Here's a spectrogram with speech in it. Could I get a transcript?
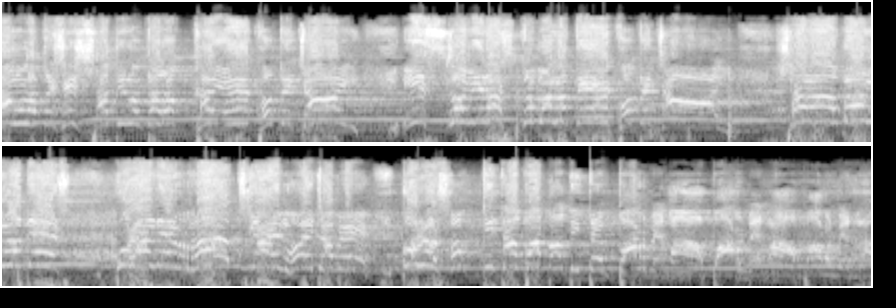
বাংলাদেশের স্বাধীনতা রক্ষায় এক হতে চাই। ইসলামী রাষ্ট্র বানাতে এক হতে চাই। সারা বাংলাদেশ কোরআনের রাজ কায়েম হয়ে যাবে। কোন শক্তি তা বাধা দিতে পারবে না পারবে না পারবে না।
